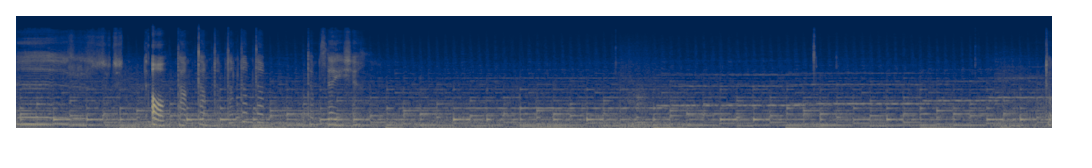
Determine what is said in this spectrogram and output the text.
Yy, o, tam, tam, tam, Zdaje się. Tu.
